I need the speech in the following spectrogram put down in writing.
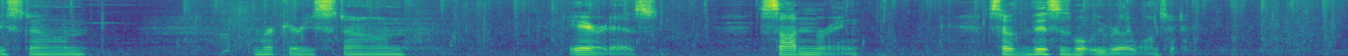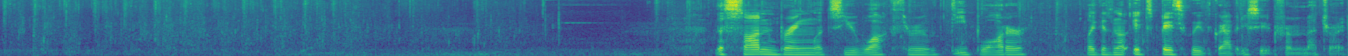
Mercury stone. Mercury stone. Here it is. Sodden ring. So this is what we really wanted. The sodden ring lets you walk through deep water. Like it's not it's basically the gravity suit from Metroid.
